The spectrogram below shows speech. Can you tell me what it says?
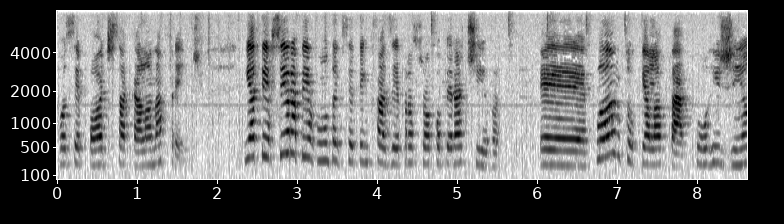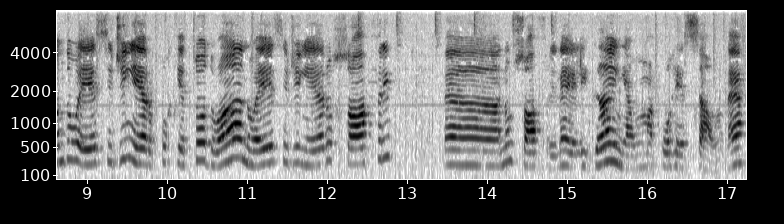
você pode sacar lá na frente. E a terceira pergunta que você tem que fazer para sua cooperativa: é, quanto que ela está corrigindo esse dinheiro, porque todo ano esse dinheiro sofre, uh, não sofre, né? Ele ganha uma correção, né?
